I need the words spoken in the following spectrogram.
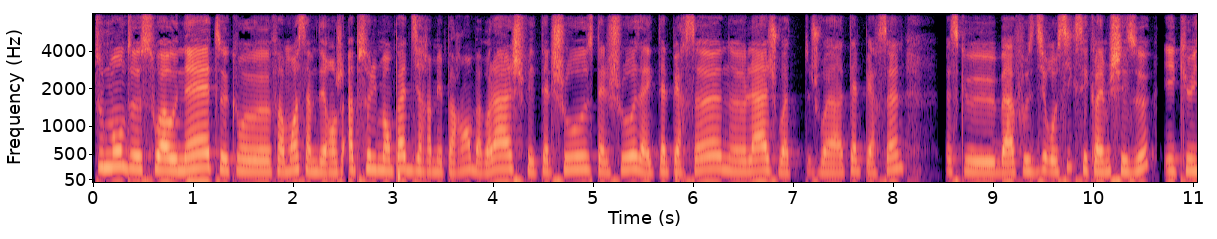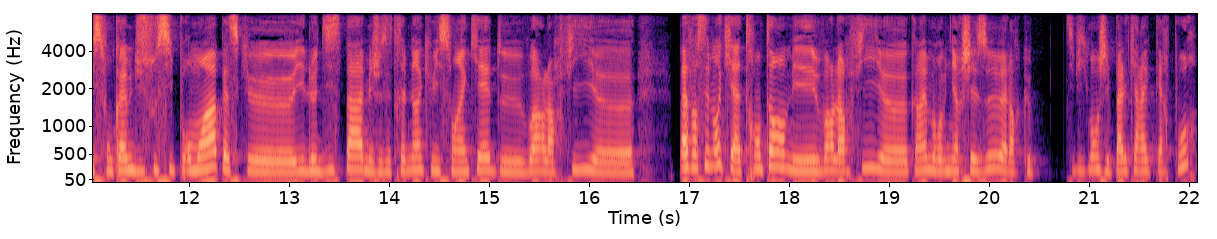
tout le monde soit honnête. que- Enfin moi ça me dérange absolument pas de dire à mes parents, bah voilà, je fais telle chose, telle chose avec telle personne, là je vois, je vois telle personne. Parce que bah faut se dire aussi que c'est quand même chez eux et qu'ils se font quand même du souci pour moi parce que ils le disent pas mais je sais très bien qu'ils sont inquiets de voir leur fille euh, pas forcément qui a 30 ans, mais voir leur fille euh, quand même revenir chez eux alors que typiquement j'ai pas le caractère pour.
